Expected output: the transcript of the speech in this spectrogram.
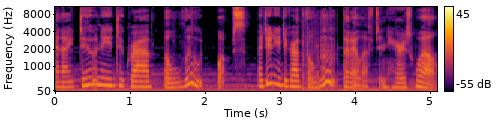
And I do need to grab the loot. Whoops. I do need to grab the loot that I left in here as well.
